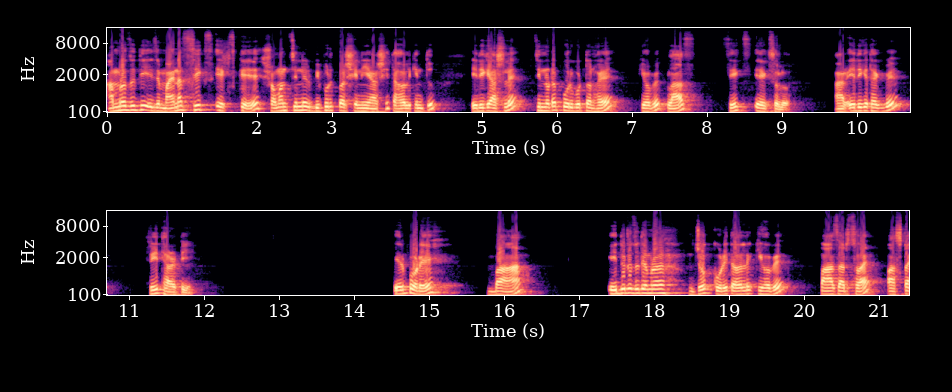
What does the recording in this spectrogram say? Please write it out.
আমরা যদি এই যে মাইনাস সিক্স এক্সকে সমান চিহ্নের বিপরীত পার্শ্বে নিয়ে আসি, তাহলে কিন্তু এদিকে আসলে চিহ্নটা পরিবর্তন হয়ে কি হবে? প্লাস সিক্স এক্স হলো। আর এদিকে থাকবে থ্রি থার্টি এরপরে বা এই দুটো যদি আমরা যোগ করি, তাহলে কি হবে? পাঁচ আর ছয়, পাঁচটা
